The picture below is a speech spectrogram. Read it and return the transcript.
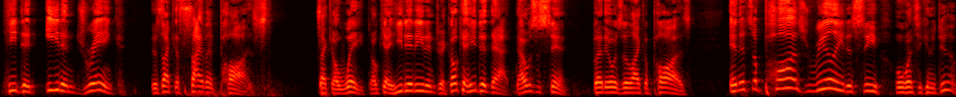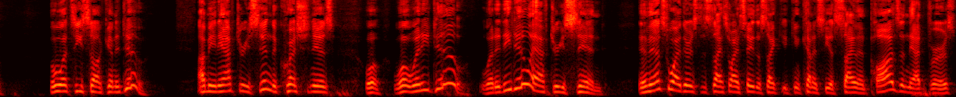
he did eat and drink, there's like a silent pause. It's like a wait. Okay, he did eat and drink. Okay, he did that. That was a sin. But it was like a pause. And it's a pause really to see, well, what's he going to do? Well, what's Esau going to do? I mean, after he sinned, the question is, well, what would he do? What did he do after he sinned? And that's why there's this, that's why I say this, like you can kind of see a silent pause in that verse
